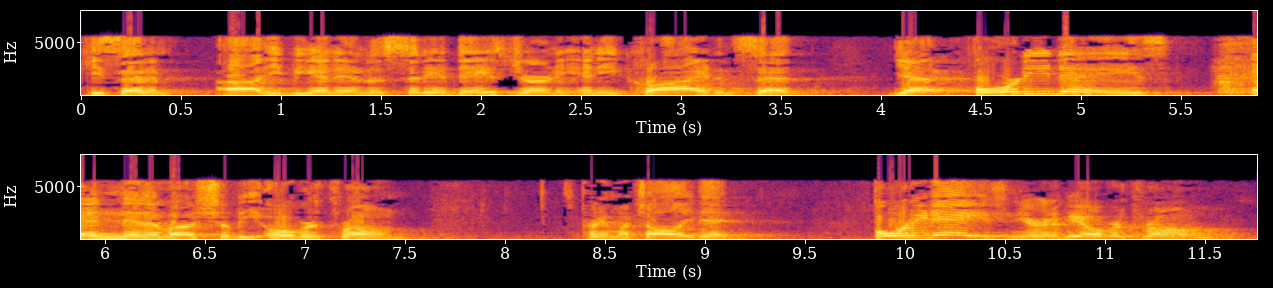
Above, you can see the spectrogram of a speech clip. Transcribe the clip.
he said, uh, he began into the city a day's journey, and he cried and said, Yet forty days, and Nineveh shall be overthrown. That's pretty much all he did. Forty days, and you're going to be overthrown.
